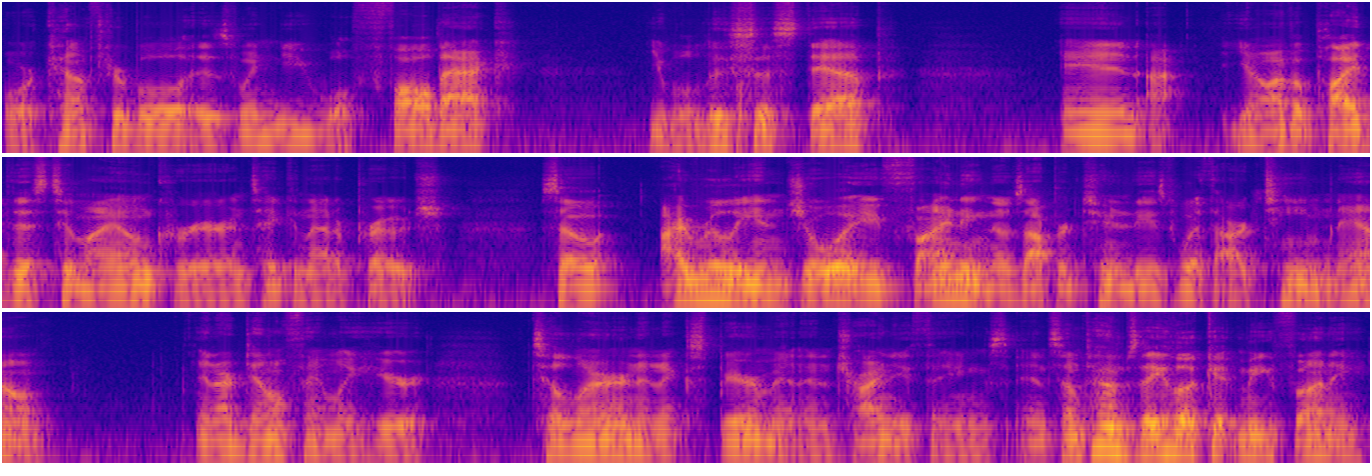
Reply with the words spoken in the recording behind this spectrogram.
or comfortable is when you will fall back, you will lose a step, and I, you know, I've applied this to my own career and taken that approach. So I really enjoy finding those opportunities with our team now in our dental family here to learn and experiment and try new things. And sometimes they look at me funny,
